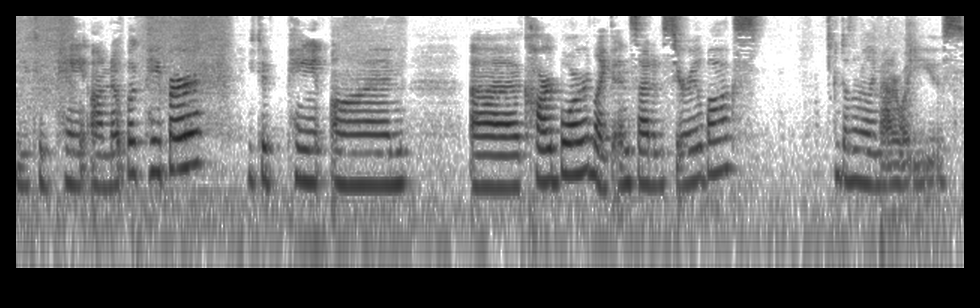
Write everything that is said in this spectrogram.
You could paint on notebook paper. You could paint on uh, cardboard, like the inside of a cereal box. It doesn't really matter what you use.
